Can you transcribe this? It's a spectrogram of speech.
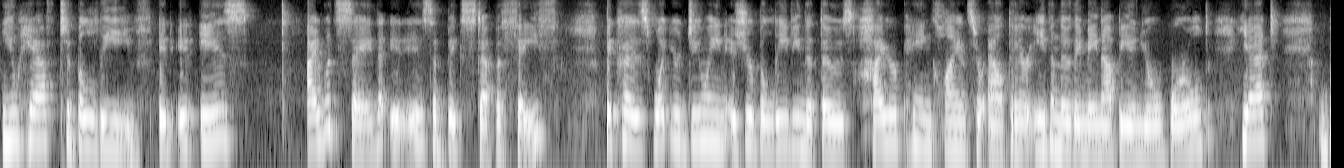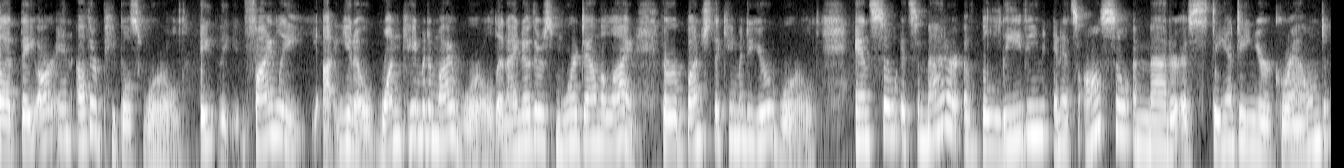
you have to believe it, it is I would say that it is a big step of faith because what you're doing is you're believing that those higher paying clients are out there, even though they may not be in your world yet, but they are in other people's world. It, finally, uh, you know, one came into my world, and I know there's more down the line. There are a bunch that came into your world. And so it's a matter of believing, and it's also a matter of standing your ground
